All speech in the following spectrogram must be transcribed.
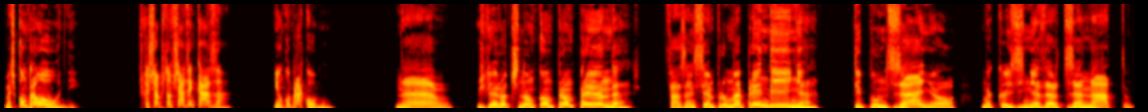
Mas compram aonde? Os cachorros estão fechados em casa. Iam comprar como? Não, os garotos não compram prendas. Fazem sempre uma prendinha. Tipo um desenho ou uma coisinha de artesanato.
